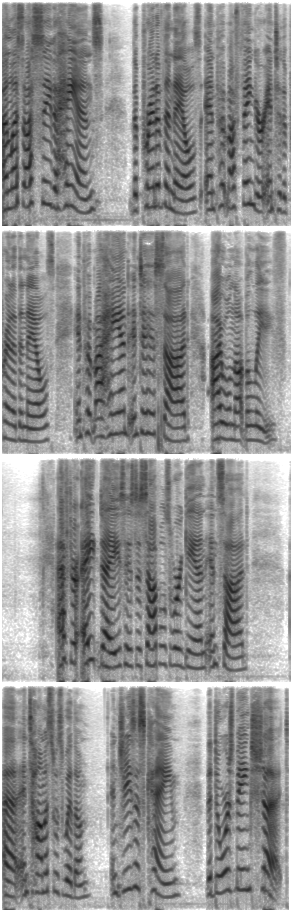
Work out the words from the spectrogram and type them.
Unless I see the hands, the print of the nails, and put my finger into the print of the nails, and put my hand into his side, I will not believe. After eight days, his disciples were again inside, uh, and Thomas was with them. And Jesus came, the doors being shut,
